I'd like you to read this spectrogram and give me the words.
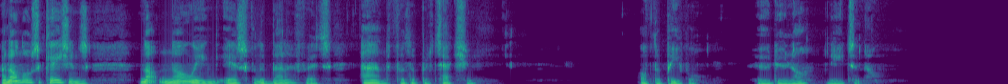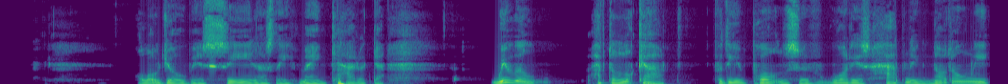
And on those occasions, not knowing is for the benefit and for the protection of the people who do not need to know. Although Job is seen as the main character, we will have to look out for the importance of what is happening not only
